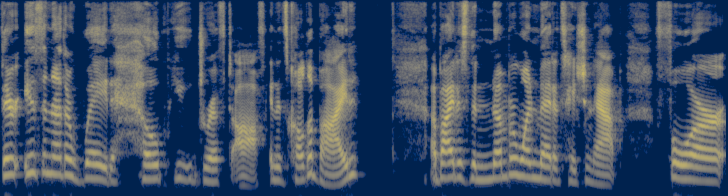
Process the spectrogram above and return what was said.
there is another way to help you drift off, and it's called Abide. Abide is the number one meditation app for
